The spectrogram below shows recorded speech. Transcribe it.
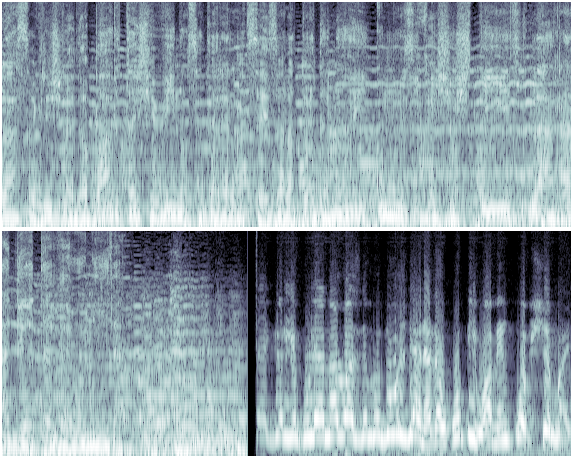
Lasă grijile deoparte și vino să te relaxezi alături de noi cu muzică și știri la Radio TV Unirea. Gheorghe Culeana luați de vreo 20 de ani, aveau copii, oameni copși, ce mai?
